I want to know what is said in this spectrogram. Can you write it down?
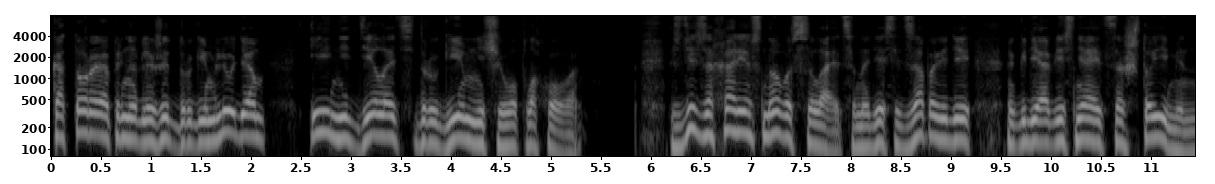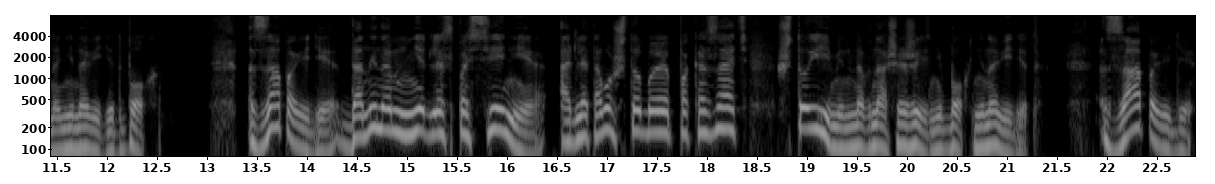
которое принадлежит другим людям, и не делать другим ничего плохого. Здесь Захария снова ссылается на десять заповедей, где объясняется, что именно ненавидит Бог. Заповеди даны нам не для спасения, а для того, чтобы показать, что именно в нашей жизни Бог ненавидит. Заповеди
